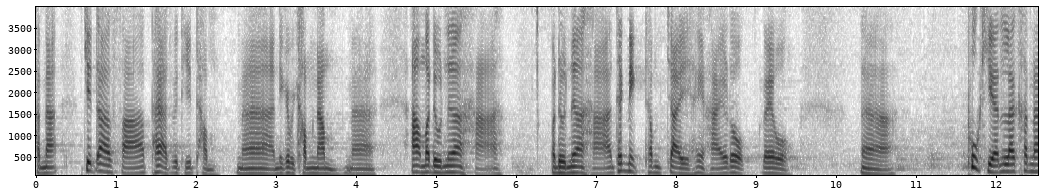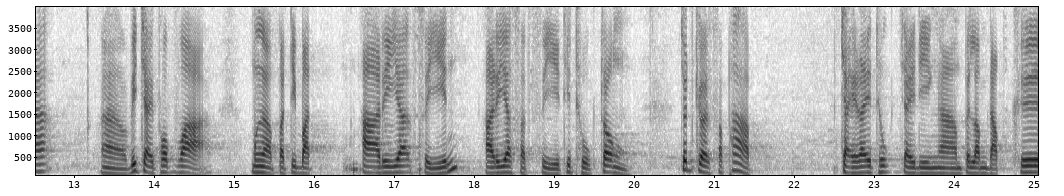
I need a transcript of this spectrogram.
คณะจิตอาสาแพทย์วิถีธรรมนะนี่ก็เป็นคำนำนะเอามาดูเนื้อหา มาดูเนื้อหาเทคนิคทำใจให้หายโรคเร็ว ผู้เขียนและคณะวิจัยพบว่าเมื่อปฏิบัติอาริยศีล อริยสัจสี่ที่ถูกตรง จนเกิดสภาพใจไร้ทุกข์ใจดีงามเป็นลำดับคือ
